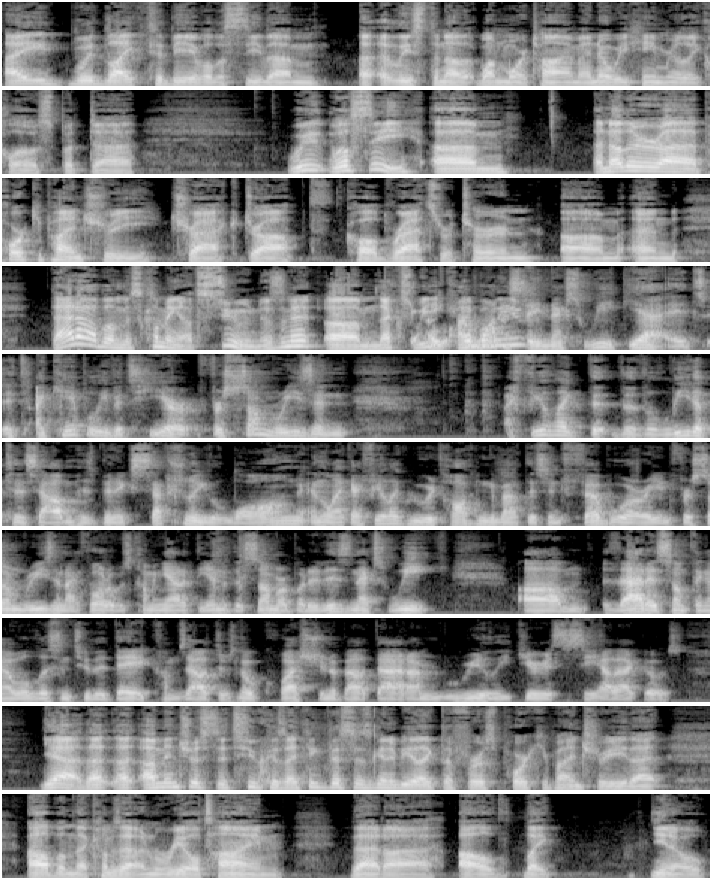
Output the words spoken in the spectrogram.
I would like to be able to see them at least another one more time. I know we came really close, but uh, we we'll see. Um, another uh, Porcupine Tree track dropped called Rats Return, um, and that album is coming out soon, isn't it? Um, next week, I, I, I want to say next week. Yeah, it's it's. I can't believe it's here. For some reason, I feel like the, the, the lead up to this album has been exceptionally long, and like I feel like we were talking about this in February, and for some reason I thought it was coming out at the end of the summer, but it is next week. Um, that is something I will listen to the day it comes out. There's no question about that. I'm really curious to see how that goes. Yeah, that, I'm interested too because I think this is going to be like the first Porcupine Tree that album that comes out in real time that uh, I'll like, you know,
